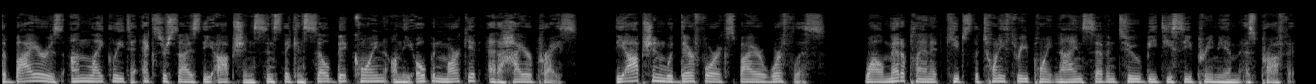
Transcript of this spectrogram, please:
the buyer is unlikely to exercise the option since they can sell Bitcoin on the open market at a higher price. The option would therefore expire worthless, while Metaplanet keeps the 23.972 BTC premium as profit.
